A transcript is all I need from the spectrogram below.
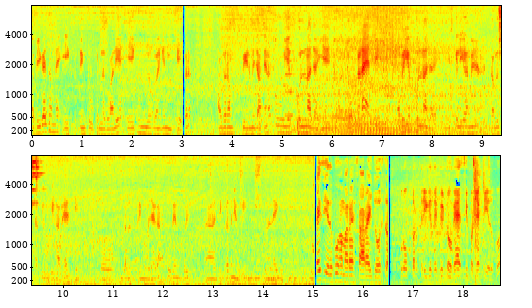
अभी गैस हमने एक स्प्रिंग के ऊपर लगवा लिया, एक हम लगवाएँगे नीचे पर अगर हम स्पीड में जाते हैं ना तो ये खुल ना जाए, ये जो जो है ना ऐसे, अगर ये खुल ना जाए, इसके लिए हमें डबल सिक्योरिटी कर रहे हैं इसकी तो डबल स्प्रिंग हो जाएगा ना तो हमें कोई दिक्कत नहीं होगी, खुलने की। गैस ये देखो हमारा सारा एग्जॉस्ट प्रॉपर तरीके से फिट हो गया, ऐसी प्रोजेक्ट ये देखो।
